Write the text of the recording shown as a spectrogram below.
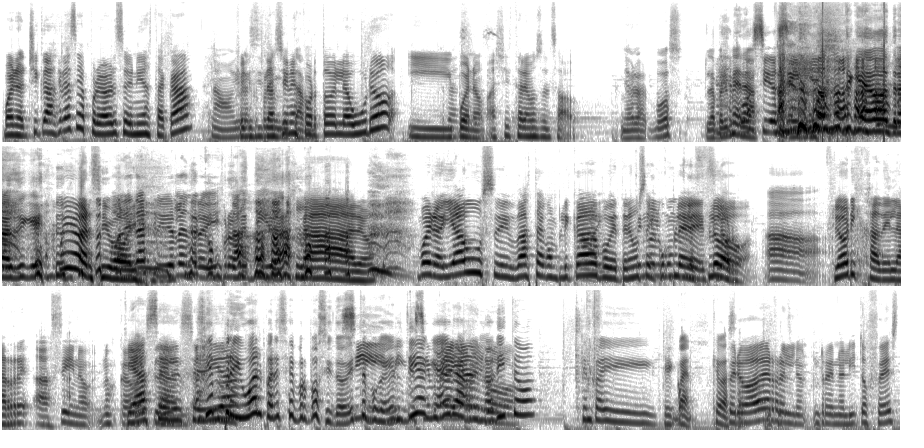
Bueno, chicas, gracias por haberse venido hasta acá. Felicitaciones por, todo el laburo. Y bueno, allí estaremos el sábado. Ni hablar. Vos, la primera. Vos sí o sí. no te queda otra, así que. Voy a ver si voy. Ponete a escribir la entrevista. comprometida. Claro. Bueno, y Agus va a estar complicado Ay, porque tenemos el cumple, de Flor. Ah. Flor, hija de la re... ah, Sí, no, nos ¿Qué cagó el hace ese Siempre igual parece a propósito, ¿viste? Sí, Porque el día que algo. Renolito, siempre hay. Bueno, ¿qué va a Pero va a haber Reno- Renolito Fest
